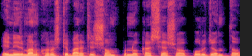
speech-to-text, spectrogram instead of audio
এই নির্মাণ খরচটি বাড়িটির সম্পূর্ণ কাজ শেষ হওয়া পর্যন্ত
